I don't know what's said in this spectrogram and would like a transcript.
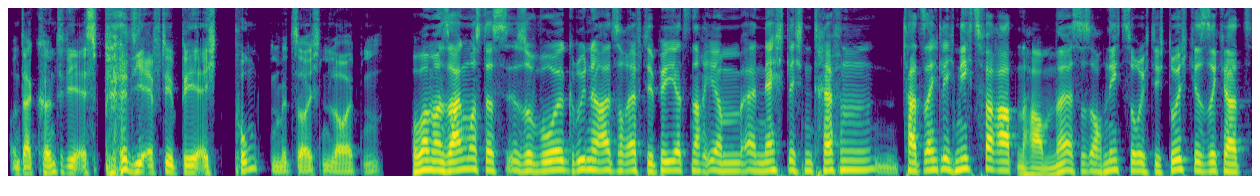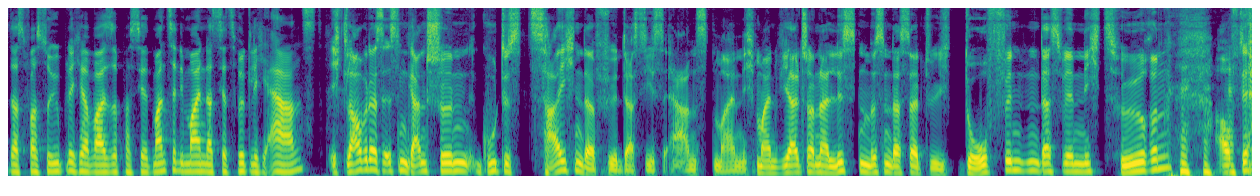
Und da könnte die, SP, die FDP echt punkten mit solchen Leuten. Wobei man sagen muss, dass sowohl Grüne als auch FDP jetzt nach ihrem äh, nächtlichen Treffen tatsächlich nichts verraten haben. Ne? Es ist auch nicht so richtig durchgesickert, das, was so üblicherweise passiert. Manche, die meinen das jetzt wirklich ernst. Ich glaube, das ist ein ganz schön gutes Zeichen dafür, dass sie es ernst meinen. Ich meine, wir als Journalisten müssen das natürlich doof finden, dass wir nichts hören. auf der,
